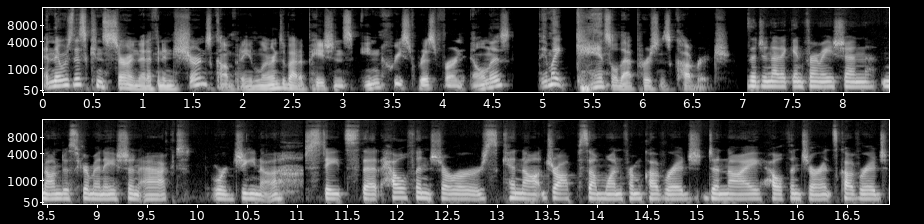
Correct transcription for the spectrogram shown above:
And there was this concern that if an insurance company learns about a patient's increased risk for an illness, they might cancel that person's coverage. The Genetic Information Non Discrimination Act or GINA, states that health insurers cannot drop someone from coverage, deny health insurance coverage,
